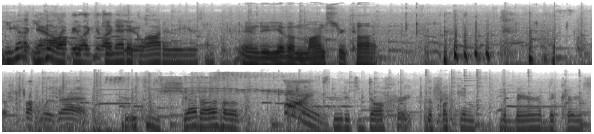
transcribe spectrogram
you got you Yeah, get like be the like genetic you. lottery or something. Damn, dude, you have a monster cock. What the fuck was that? Ricky, shut up. Fine! Dude, it's dark. The fucking, the bear of the curse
